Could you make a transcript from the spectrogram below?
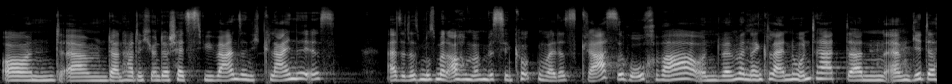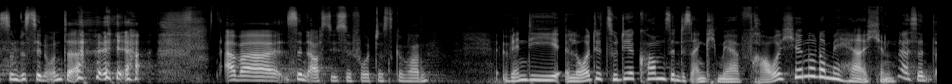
Und ähm, dann hatte ich unterschätzt, wie wahnsinnig klein sie ist. Also das muss man auch immer ein bisschen gucken, weil das Gras so hoch war. Und wenn man einen kleinen Hund hat, dann ähm, geht das so ein bisschen unter. ja. Aber es sind auch süße Fotos geworden. Wenn die Leute zu dir kommen, sind es eigentlich mehr Frauchen oder mehr Herrchen? Das sind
